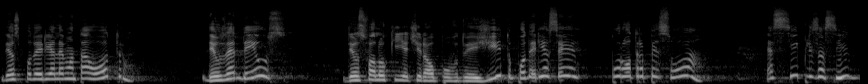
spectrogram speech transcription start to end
Deus poderia levantar outro. Deus é Deus. Deus falou que ia tirar o povo do Egito, poderia ser por outra pessoa. É simples assim.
